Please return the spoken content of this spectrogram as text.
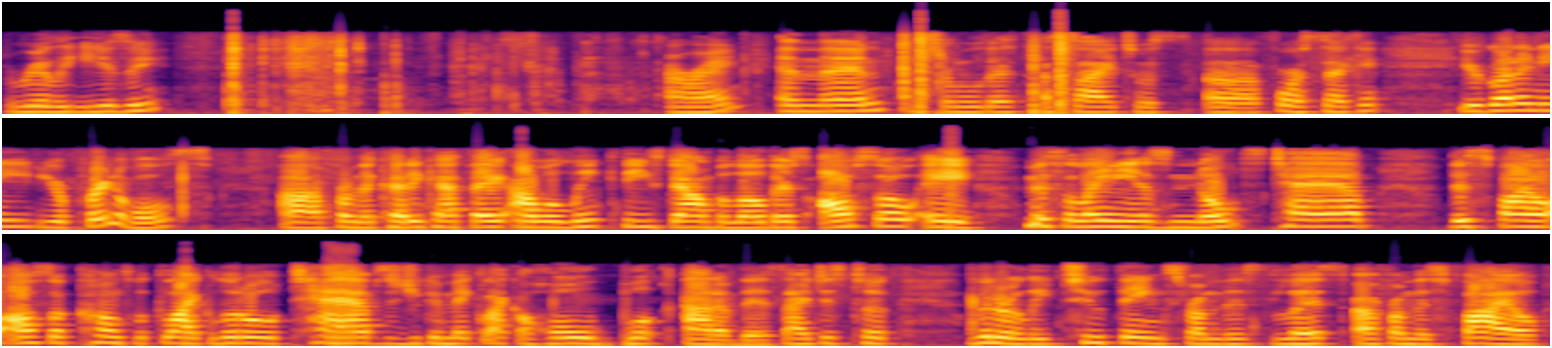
Really easy. Alright, and then, I'm just going to move that aside to uh, for a second. You're going to need your printables uh, from the Cutting Cafe. I will link these down below. There's also a miscellaneous notes tab this file also comes with like little tabs that you can make like a whole book out of this. I just took literally two things from this list or uh, from this file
